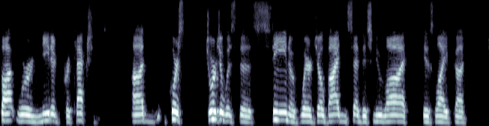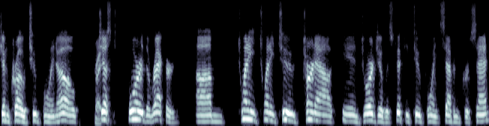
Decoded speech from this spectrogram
thought were needed protections. Uh, of course, Georgia was the scene of where Joe Biden said this new law is like uh, Jim Crow 2.0. Right. Just for the record, um, 2022 turnout in Georgia was 52.7%, a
